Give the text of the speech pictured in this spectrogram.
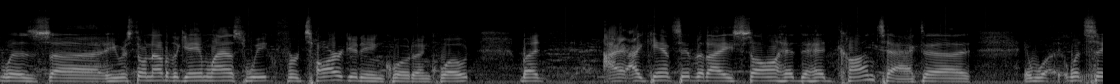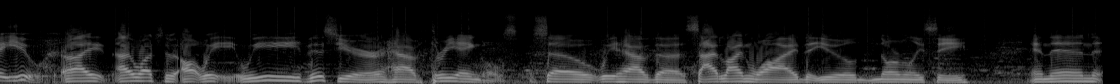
was uh, he was thrown out of the game last week for targeting, quote unquote, but I, I can't say that I saw head-to-head contact. Uh, what, what say you? I I watched it all. We we this year have three angles. So we have the sideline wide that you'll normally see, and then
